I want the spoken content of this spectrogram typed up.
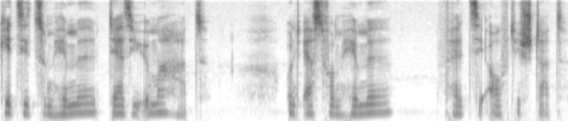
geht sie zum Himmel, der sie immer hat, und erst vom Himmel fällt sie auf die Stadt.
